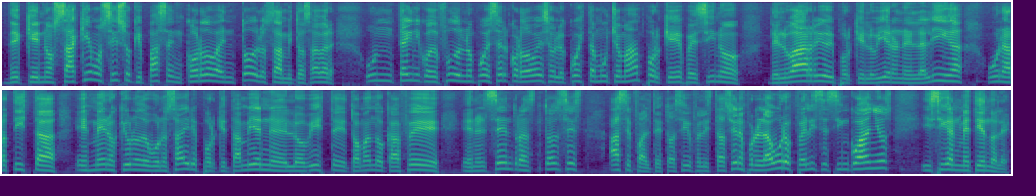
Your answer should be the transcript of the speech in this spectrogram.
de que nos saquemos eso que pasa en Córdoba en todos los ámbitos. A ver, un técnico de fútbol no puede ser cordobés o le cuesta mucho más porque es vecino del barrio y porque lo vieron en la liga. Un artista es menos que uno de Buenos Aires porque también eh, lo viste tomando café en el centro. Entonces hace falta esto. Así que felicitaciones por el laburo, felices cinco años y sigan metiéndole.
